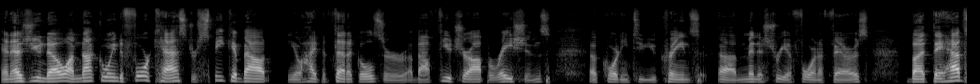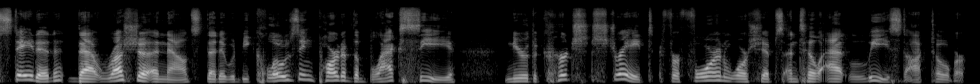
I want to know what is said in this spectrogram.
And as you know, I'm not going to forecast or speak about you know hypotheticals or about future operations, according to Ukraine's uh, Ministry of Foreign Affairs. But they have stated that Russia announced that it would be closing part of the Black Sea near the Kerch Strait for foreign warships until at least October.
